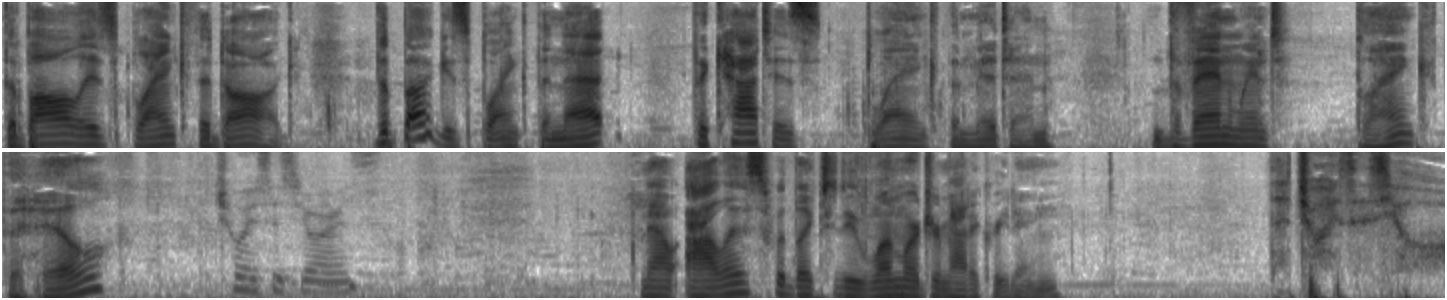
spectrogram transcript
The ball is blank the dog. The bug is blank the net. The cat is blank the mitten. The van went blank the hill. The choice is yours. Now Alyce would like to do one more dramatic reading. The choice is yours.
